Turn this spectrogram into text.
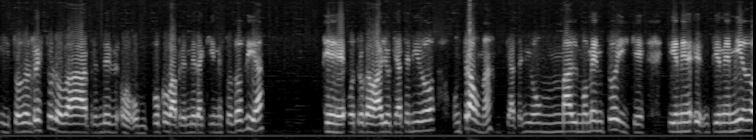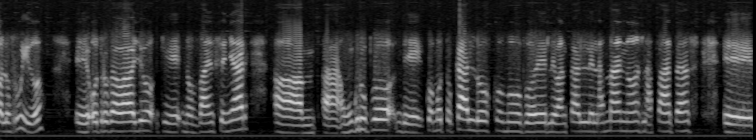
y todo el resto lo va a aprender, o un poco va a aprender aquí en estos dos días. Eh, otro caballo que ha tenido un trauma, que ha tenido un mal momento y que tiene, eh, tiene miedo a los ruidos. otro caballo que nos va a enseñar a, un grupo de cómo tocarlos, cómo poder levantarle las manos, las patas, eh,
